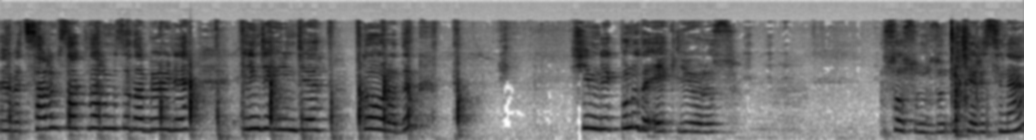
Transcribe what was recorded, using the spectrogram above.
Evet sarımsaklarımızı da böyle ince ince doğradık. Şimdi bunu da ekliyoruz sosumuzun içerisine.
